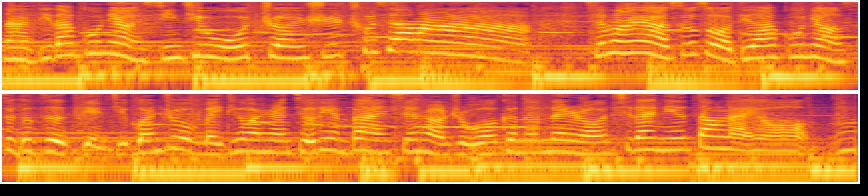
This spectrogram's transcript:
那迪达姑娘星期五准时出现啦！喜马拉雅搜索“迪达姑娘”四个字，点击关注，每天晚上九点半现场直播更多内容，期待您的到来哟。嗯。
